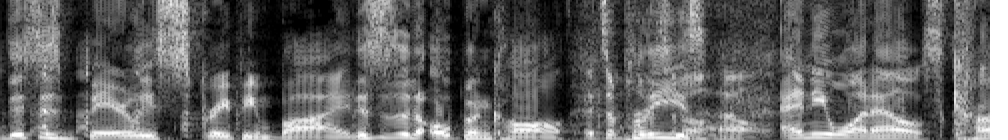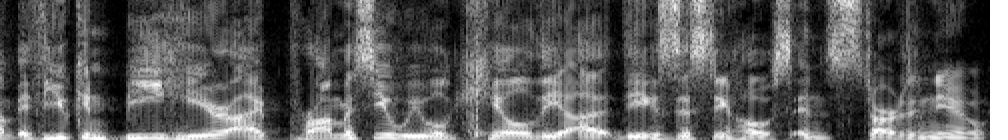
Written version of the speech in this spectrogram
This is barely scraping by. This is an open call. It's a please. personal hell. Anyone else come? If you can be here, I promise you, we will kill the uh, the existing hosts and start anew.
